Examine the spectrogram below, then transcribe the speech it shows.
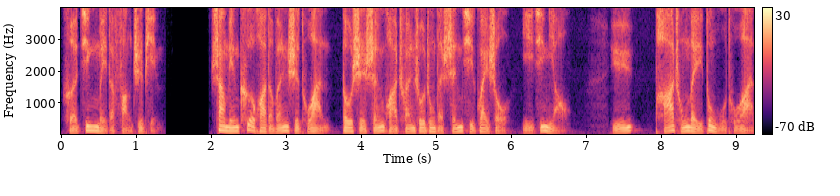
和精美的纺织品，上面刻画的纹饰图案都是神话传说中的神奇怪兽以及鸟、鱼、爬虫类动物图案，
